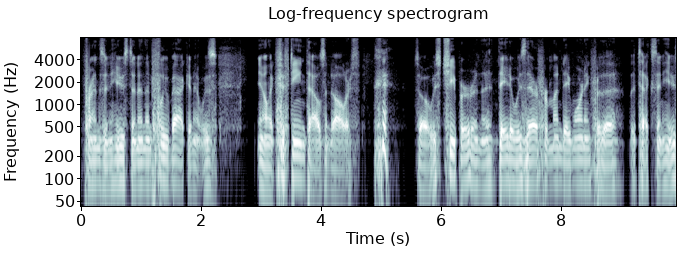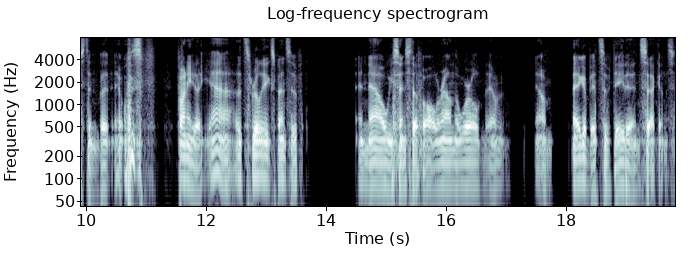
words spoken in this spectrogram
friends in Houston and then flew back and it was, you know, like $15,000. so it was cheaper and the data was there for Monday morning for the, the techs in Houston, but it was funny like, yeah, it's really expensive. And now we send stuff all around the world, know, you know, megabits of data in seconds.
